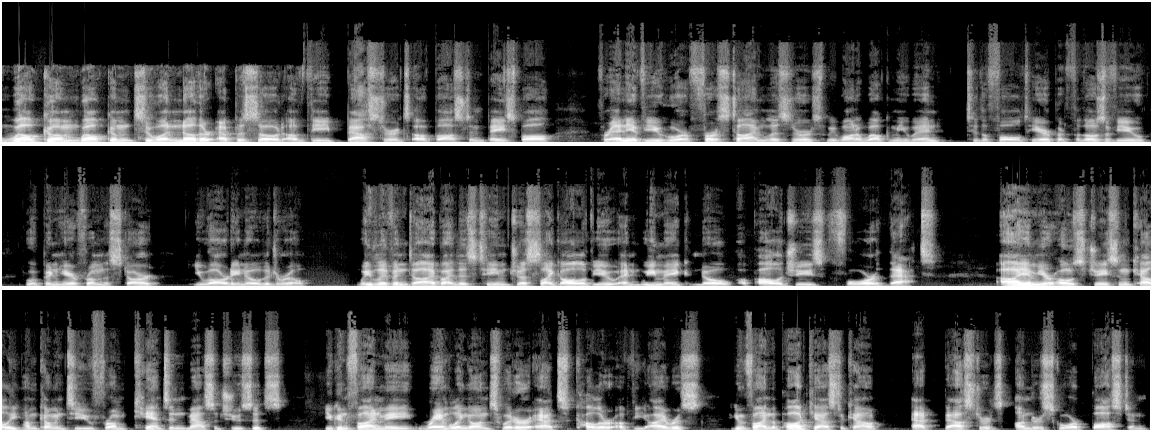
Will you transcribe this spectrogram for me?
Welcome, welcome to another episode of the Bastards of Boston Baseball. For any of you who are first time listeners, we want to welcome you in to the fold here. But for those of you who have been here from the start, you already know the drill. We live and die by this team just like all of you, and we make no apologies for that. I am your host, Jason Kelly. I'm coming to you from Canton, Massachusetts. You can find me rambling on Twitter at Color of the Iris. You can find the podcast account at bastards underscore Boston.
